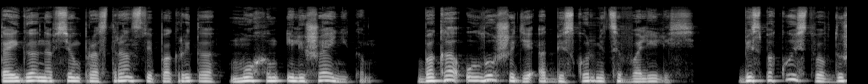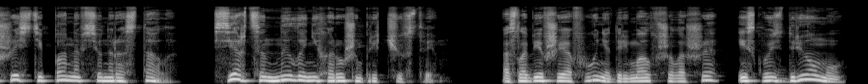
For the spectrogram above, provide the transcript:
Тайга на всем пространстве покрыта мохом и лишайником. Бока у лошади от бескормицы ввалились. Беспокойство в душе Степана все нарастало. Сердце ныло нехорошим предчувствием. Ослабевший Афоня дремал в шалаше и сквозь дрему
